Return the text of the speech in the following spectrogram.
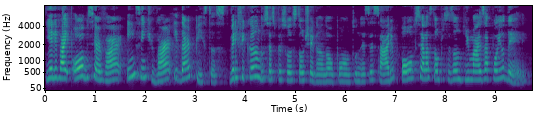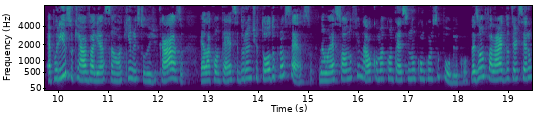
E ele vai observar, incentivar e dar pistas, verificando se as pessoas estão chegando ao ponto necessário ou se elas estão precisando de mais apoio dele. É por isso que a avaliação aqui no estudo de caso ela acontece durante todo o processo, não é só no final como acontece no concurso público. Mas vamos falar do terceiro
